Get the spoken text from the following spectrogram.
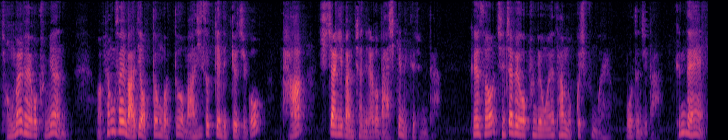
정말 배고프면 어, 평소에 맛이 없던 것도 맛있게 느껴지고 다 시장이 반찬이라고 맛있게 느껴집니다. 그래서 진짜 배고픈 경우에 다 먹고 싶은 거예요. 뭐든지 다. 근데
